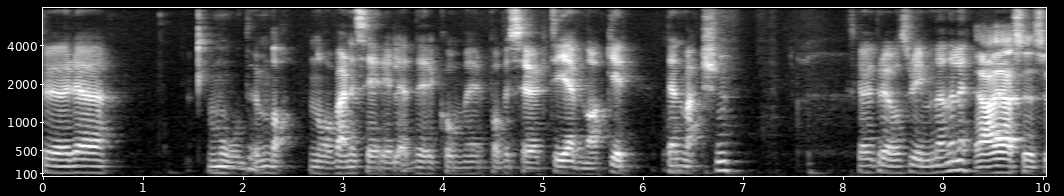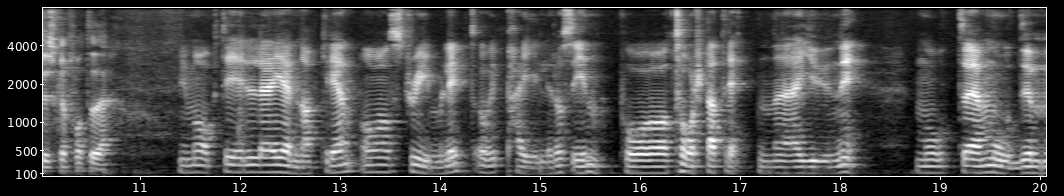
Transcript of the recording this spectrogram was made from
Før Modum, da, nåværende serieleder, kommer på besøk til Jevnaker. Den matchen. Skal vi prøve å streame den, eller? Ja, jeg syns vi skal få til det. Vi må opp til eh, Jevnaker igjen og streame litt, og vi peiler oss inn på torsdag 13. juni mot eh, Modum.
